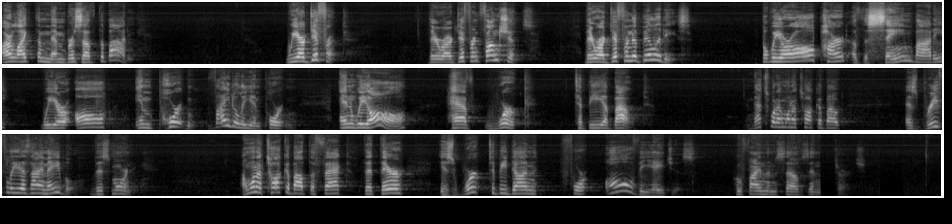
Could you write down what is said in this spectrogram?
are like the members of the body. We are different. There are different functions. There are different abilities. But we are all part of the same body. We are all important, vitally important. And we all have work to be about. And that's what I want to talk about as briefly as I'm able this morning. I want to talk about the fact that there is work to be done for all the ages who find themselves in the church.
